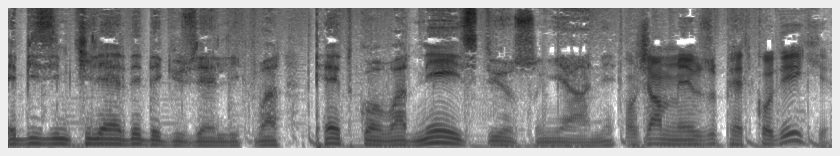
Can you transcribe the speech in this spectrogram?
E bizimkilerde de güzellik var. Petko var ne istiyorsun yani? Hocam mevzu Petko değil ki.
